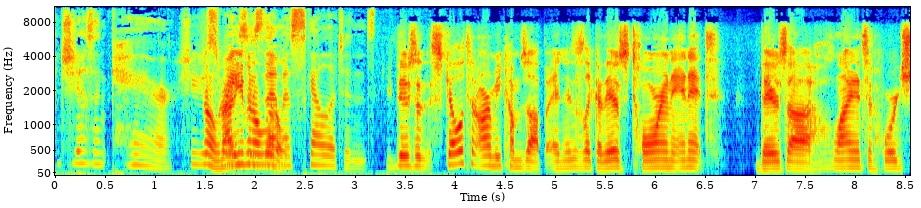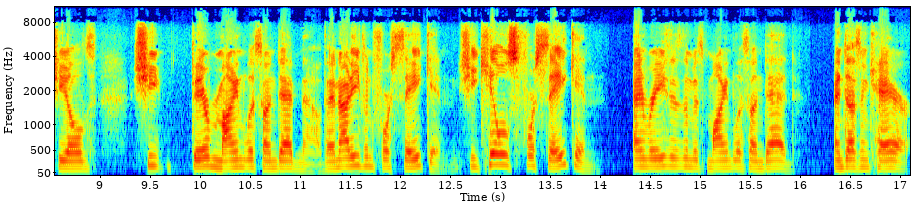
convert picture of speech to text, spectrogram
And she doesn't care. She No, just not raises even a them little. as skeletons. there's a skeleton army comes up and it's like there's Tauren in it. There's uh, Alliance and Horde shields. She they're mindless undead now. They're not even Forsaken. She kills Forsaken and raises them as mindless undead and doesn't care.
